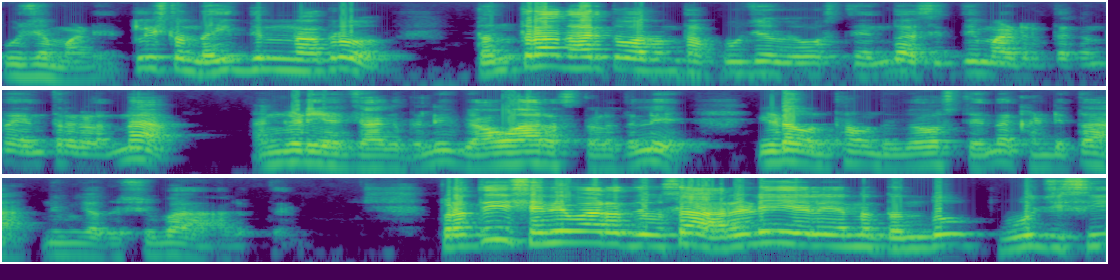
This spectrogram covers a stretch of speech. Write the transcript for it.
ಪೂಜೆ ಮಾಡಿ. ಅಟ್ಲೀಸ್ಟ್ ಒಂದು ಐದು ದಿನನಾದರೂ ತಂತ್ರಾಧಾರಿತವಾದಂತಹ ಪೂಜೆ ವ್ಯವಸ್ಥೆಯಿಂದ ಸಿದ್ಧಿ ಮಾಡಿರ್ತಕ್ಕಂಥ ಯಂತ್ರಗಳನ್ನ ಅಂಗಡಿಯ ಜಾಗದಲ್ಲಿ ವ್ಯವಹಾರ ಸ್ಥಳದಲ್ಲಿ ಇಡುವಂತಹ ಒಂದು ವ್ಯವಸ್ಥೆಯಿಂದ ಖಂಡಿತ ನಿಮಗೆ ಅದು ಶುಭ ಆಗುತ್ತೆ. ಪ್ರತಿ ಶನಿವಾರ ದಿವಸ ಅರಳಿ ಎಲೆಯನ್ನು ತಂದು ಪೂಜಿಸಿ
